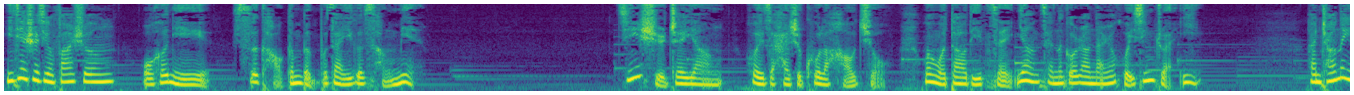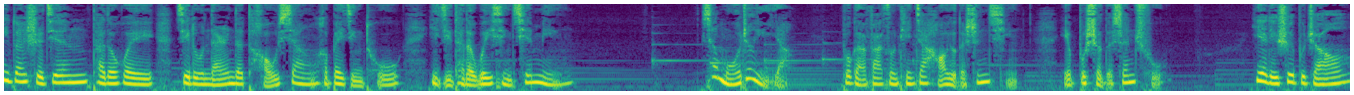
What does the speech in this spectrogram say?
一件事情发生，我和你思考根本不在一个层面。即使这样，惠子还是哭了好久，问我到底怎样才能够让男人回心转意。很长的一段时间，他都会记录男人的头像和背景图，以及他的微信签名。”像魔怔一样，不敢发送添加好友的申请，也不舍得删除。夜里睡不着，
